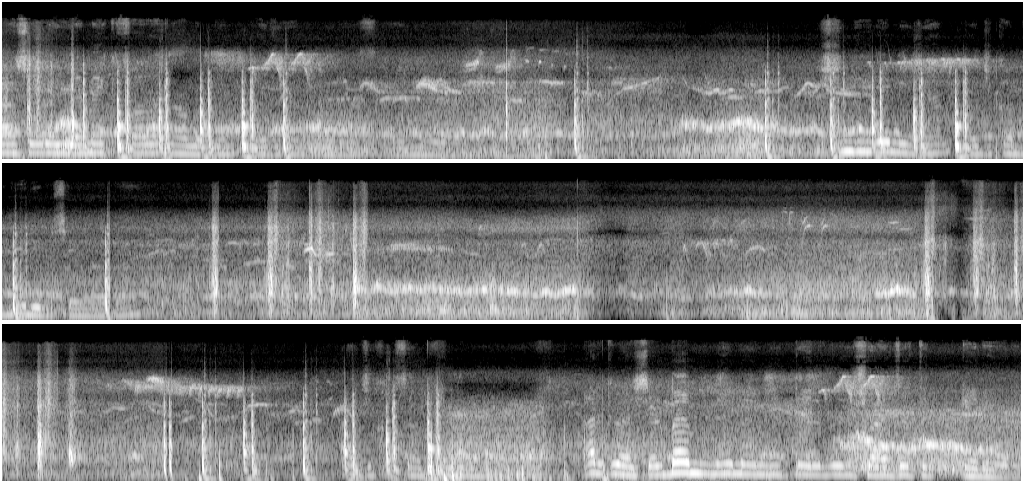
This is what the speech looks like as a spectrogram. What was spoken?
Ondan sonra yemek falan alalım. Şimdi yemeyeceğim. Acıkabilirim sonra da. Acıkırsam falan. Arkadaşlar ben hemen bir telefonu şarja takıp geliyorum.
